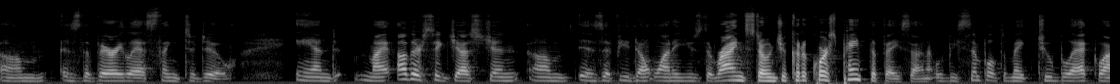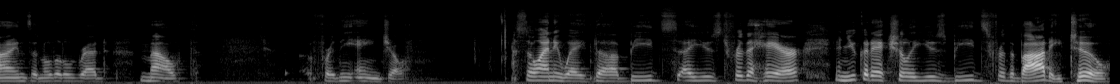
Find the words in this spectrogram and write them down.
um, is the very last thing to do and my other suggestion um, is if you don't want to use the rhinestones, you could, of course, paint the face on. It would be simple to make two black lines and a little red mouth for the angel. So anyway, the beads I used for the hair, and you could actually use beads for the body too.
